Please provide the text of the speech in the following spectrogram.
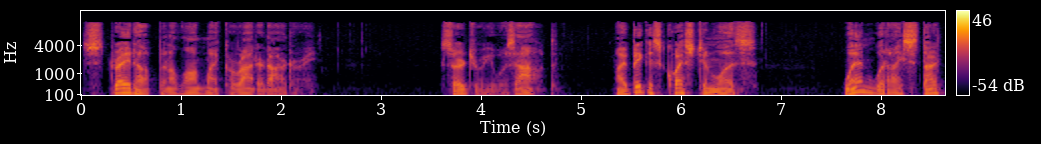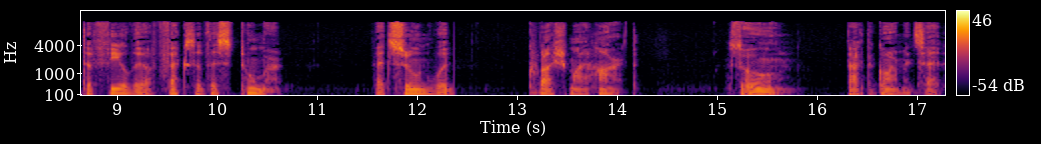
straight up and along my carotid artery. Surgery was out. My biggest question was when would I start to feel the effects of this tumor that soon would crush my heart? Soon, Dr. Gorman said.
